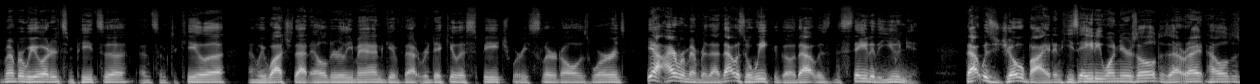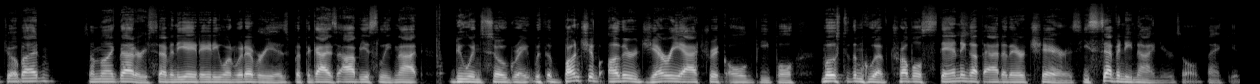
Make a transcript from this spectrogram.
Remember, we ordered some pizza and some tequila, and we watched that elderly man give that ridiculous speech where he slurred all his words? Yeah, I remember that. That was a week ago. That was the State of the Union. That was Joe Biden. He's 81 years old. Is that right? How old is Joe Biden? Something like that, or he's 78, 81, whatever he is. But the guy's obviously not doing so great with a bunch of other geriatric old people, most of them who have trouble standing up out of their chairs. He's 79 years old. Thank you.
